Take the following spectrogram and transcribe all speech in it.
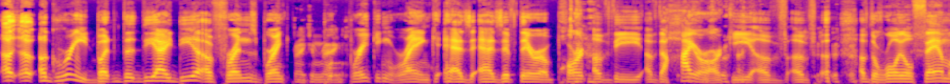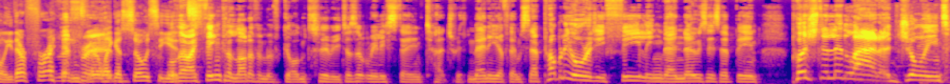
Uh, uh, agreed, but the the idea of friends break, Breaking br- rank. breaking rank as as if they're a part of the of the hierarchy of, of of the royal family. They're friends. They're, like associates. Although I think a lot of them have gone too. He doesn't really stay in touch with many of them. So they're probably already feeling their noses have been pushed a little out of joint.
